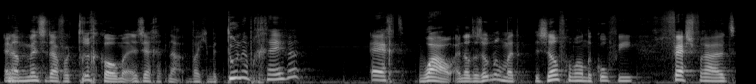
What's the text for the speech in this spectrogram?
En Ja. dan mensen daarvoor terugkomen en zeggen, nou, wat je me toen hebt gegeven, echt wauw. En dat is ook nog met zelfgebrande koffie, vers fruit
